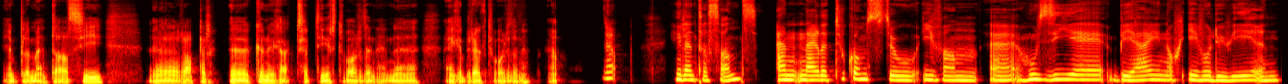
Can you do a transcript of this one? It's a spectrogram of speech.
implementatie uh, rapper uh, kunnen geaccepteerd worden en, uh, en gebruikt worden. Hè. Ja. ja, heel interessant. En naar de toekomst toe, Ivan, hoe zie jij BI nog evolueren?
